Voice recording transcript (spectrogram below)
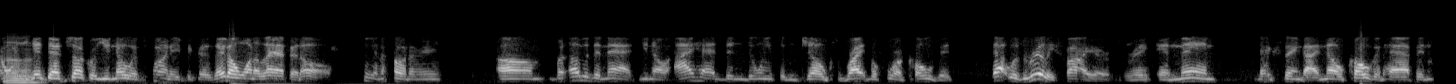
And when uh-huh. you get that chuckle, you know it's funny because they don't want to laugh at all. You know what I mean? Um, but other than that, you know, I had been doing some jokes right before COVID. That was really fire, Rick. And then next thing I know, COVID happened.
